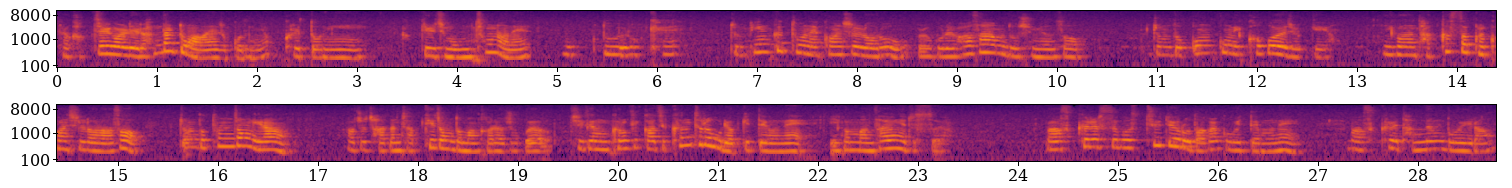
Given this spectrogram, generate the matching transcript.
제가 각질 관리를 한 달 동안 안 해줬거든요. 그랬더니 각질이 지금 엄청나네. 목도 이렇게 좀 핑크톤의 컨실러로 얼굴에 화사함도 주면서 좀 더 꼼꼼히 커버해줄게요. 이거는 다크서클 컨실러라서 좀 더 톤 정리랑 아주 작은 잡티 정도만 가려주고요. 지금 그렇게까지 큰 트러블이 없기 때문에 이것만 사용해줬어요. 마스크를 쓰고 스튜디오로 나갈 거기 때문에 마스크에 닿는 부위랑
